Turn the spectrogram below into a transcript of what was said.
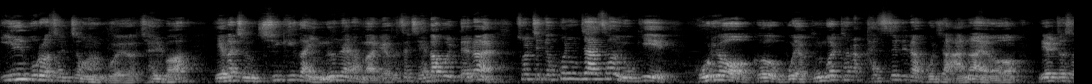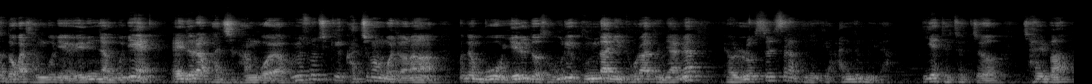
일부러 설정한 거예요. 잘 봐. 얘가 지금 직위가 있는 애란 말이야. 그래서 제가 볼 때는 솔직히 혼자서 여기 고려 그 뭐야 궁궐터를 갔으리라 보지 않아요. 예를 들어서 너가 장군이에요. 예린 장군이 애들하고 같이 간 거야. 그러면 솔직히 같이 간 거잖아. 근데 뭐 예를 들어서 우리 군단이 돌아드냐면 별로 쓸쓸한 분위기가 안 듭니다. 이해되셨죠? 잘 봐.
